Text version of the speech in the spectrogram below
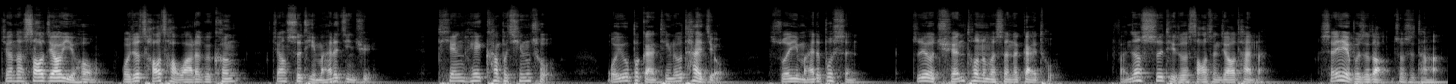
将它烧焦以后，我就草草挖了个坑，将尸体埋了进去。天黑看不清楚，我又不敢停留太久，所以埋的不深，只有拳头那么深的盖土。反正尸体都烧成焦炭了，谁也不知道这是他。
